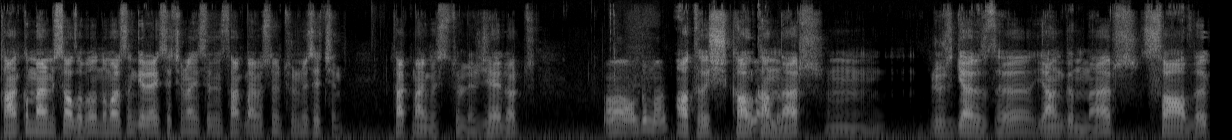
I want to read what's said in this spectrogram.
Tankın mermisi alımı, numarasını girerek seçimden istediğiniz tank mermisinin türünü seçin. Tank mermisi türleri C4, Aa aldım lan. Atış, kalkanlar, hmm, rüzgar hızı, yangınlar, sağlık,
